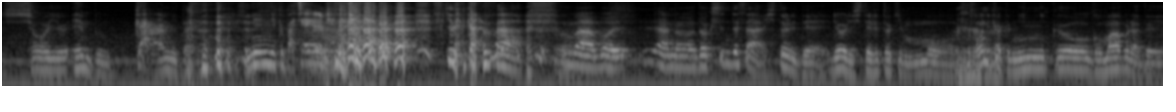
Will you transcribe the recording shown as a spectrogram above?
醤油塩分ガーンみたいな。ニンニクバチーンみたいな。好きだからさ、まあもうあの独身でさ一人で料理してる時ももうとにかくニンニクをごま油で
